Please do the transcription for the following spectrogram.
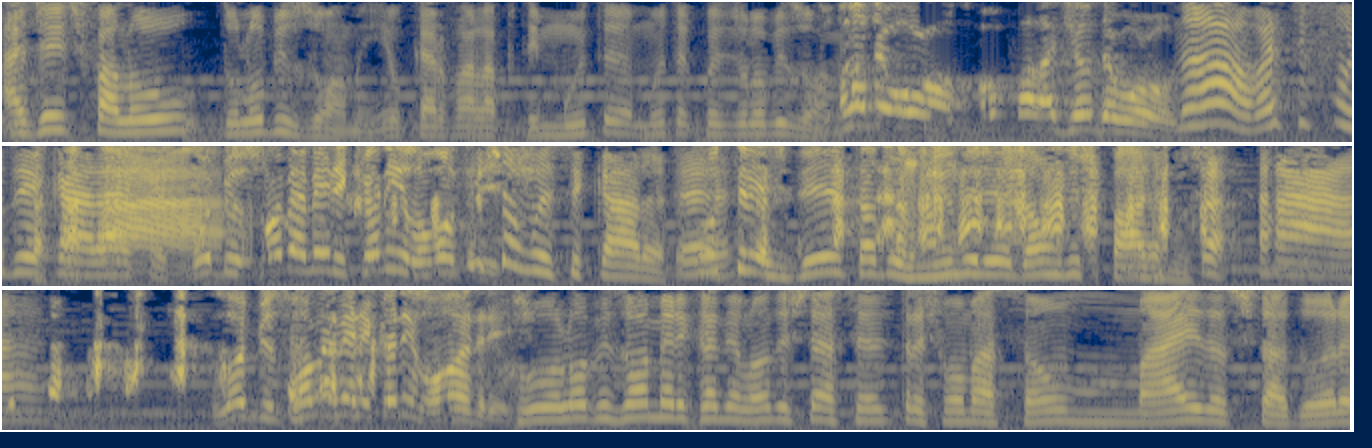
A gente falou do lobisomem. Eu quero falar, porque tem muita, muita coisa de lobisomem. Underworld, vamos falar de Underworld. Não, vai se fuder, caraca. Lobisomem americano em Quem Londres. chamou esse cara? É. O 3D ele tá dormindo, ele dá uns espasmos. Lobisomem americano em Londres. O lobisomem americano em Londres tem a cena de transformação mais assustadora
